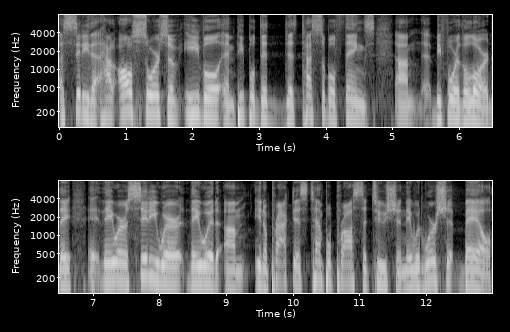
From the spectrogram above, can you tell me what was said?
a, city that had all sorts of evil, and people did detestable things um, before the Lord. They, they were a city where they would, um, you know, practice temple prostitution. They would worship Baal.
